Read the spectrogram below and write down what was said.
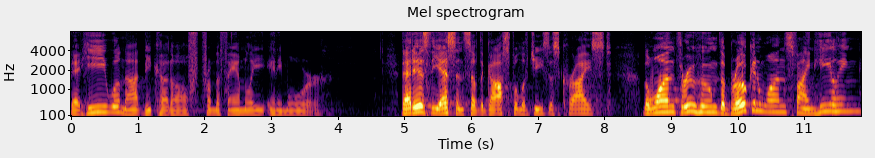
that he will not be cut off from the family anymore. That is the essence of the gospel of Jesus Christ, the one through whom the broken ones find healing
